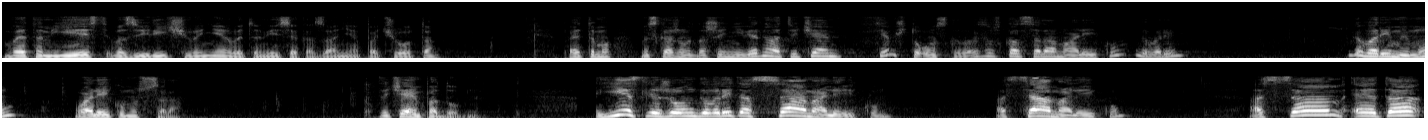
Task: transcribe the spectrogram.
в этом есть возвеличивание, в этом есть оказание почета. Поэтому мы скажем в отношении неверного, отвечаем тем, что он сказал. Если он сказал салам алейкум, говорим, говорим ему ва алейкум ассалам. Отвечаем подобно. Если же он говорит ассам алейкум, ассам алейкум, ассам это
